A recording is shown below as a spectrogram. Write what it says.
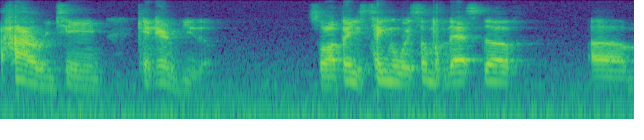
hiring team can interview them. So I think it's taking away some of that stuff. Um,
